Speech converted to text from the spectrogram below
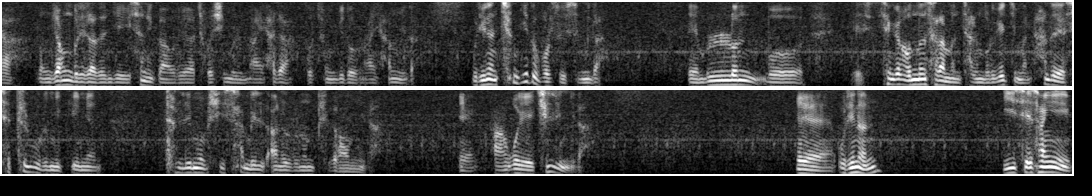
야 농작물이라든지 있으니까 우리가 조심을 많이 하자 또 준비도 많이 합니다. 우리는 천기도 볼 수 있습니다. 예, 물론 뭐 예, 생각 없는 사람은 잘 모르겠지만 하늘에 새틀 구름이 끼면 틀림없이 3일 안으로는 비가 옵니다. 예, 광고의 진리입니다. 예, 우리는 이 세상이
